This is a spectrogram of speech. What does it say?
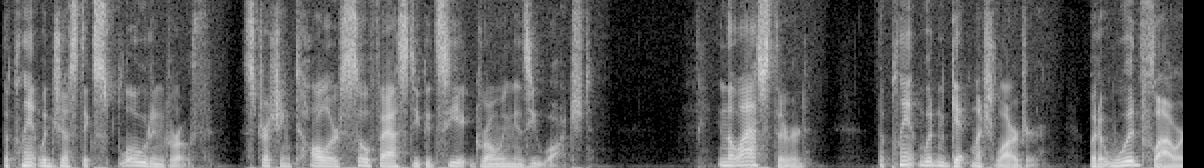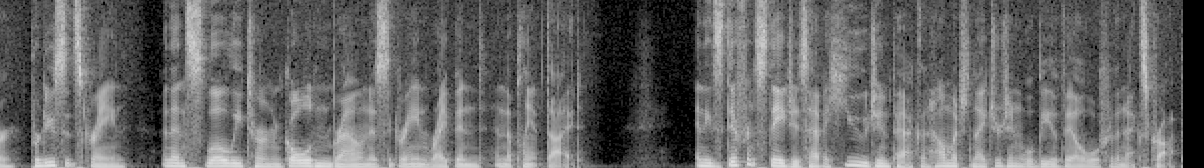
the plant would just explode in growth, stretching taller so fast you could see it growing as you watched. In the last third, the plant wouldn't get much larger, but it would flower, produce its grain, and then slowly turn golden brown as the grain ripened and the plant died. And these different stages have a huge impact on how much nitrogen will be available for the next crop.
